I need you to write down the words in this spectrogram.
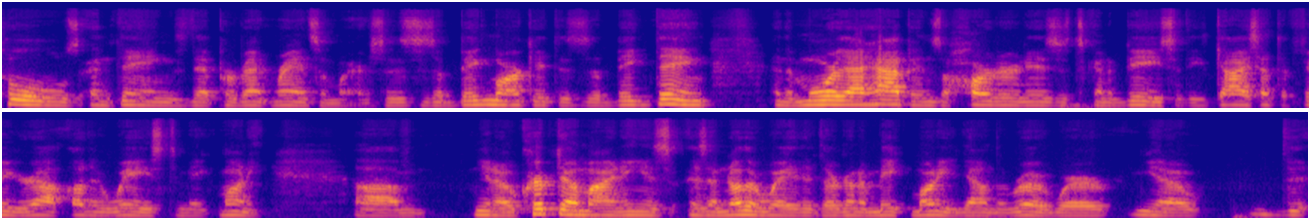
tools and things that prevent ransomware. So this is a big market. This is a big thing. And the more that happens, the harder it is it's going to be. So these guys have to figure out other ways to make money. Um, you know, crypto mining is is another way that they're going to make money down the road where, you know, the,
